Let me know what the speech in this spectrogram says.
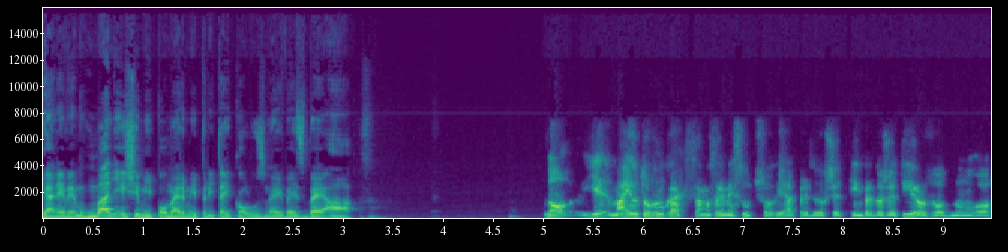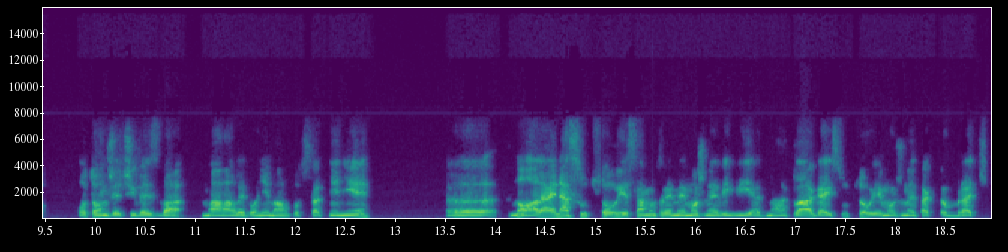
ja neviem, humanejšími pomermi pri tej kolúznej väzbe a... No, je, majú to v rukách samozrejme sudcovia predovšetkým, pretože tí rozhodnú o, o tom, že či väzba má alebo nemá opodstatnenie. E, no ale aj na sudcov je samozrejme možné vyvíjať nátlak, aj sudcov je možné takto brať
